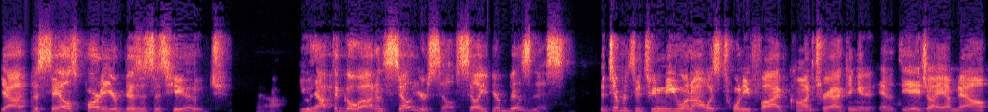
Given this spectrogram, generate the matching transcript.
Yeah, the sales part of your business is huge. Yeah. You have to go out and sell yourself, sell your business. The difference between me when I was 25 contracting and, and at the age I am now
